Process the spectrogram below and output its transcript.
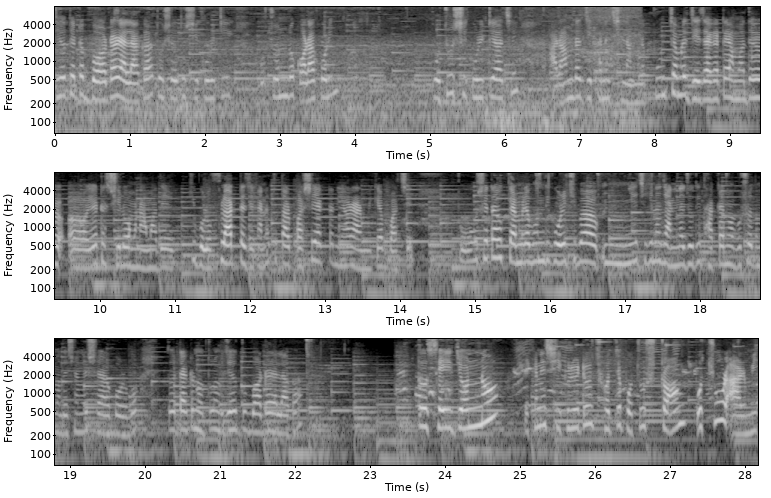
যেহেতু একটা বর্ডার এলাকা, তো সেহেতু সিকিউরিটি প্রচণ্ড কড়াকড়ি, প্রচুর সিকিউরিটি আছে। আর আমরা যেখানে ছিলাম মানে পুঞ্চে আমরা যে জায়গাটায় আমাদের ইয়েটা ছিল মানে আমাদের, কি বলব ফ্ল্যাটটা যেখানে, তো তার পাশে একটা নিয়ার আর্মি ক্যাম্প আছে। তো সেটাও ক্যামেরাবন্দি করেছি বা নিয়েছি কিনা জানি না। যদি থাকে, আমি অবশ্যই তোমাদের সঙ্গে শেয়ার করব। তো এটা একটা নতুন, যেহেতু বর্ডার এলাকা। তো সেই জন্য এখানে সিকিউরিটিও হচ্ছে প্রচুর স্ট্রং প্রচুর আর্মি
